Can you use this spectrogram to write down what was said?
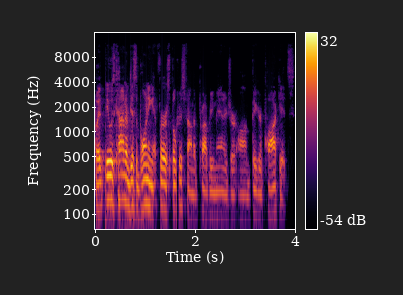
But it was kind of disappointing at first. But Chris found the property manager on Bigger Pockets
